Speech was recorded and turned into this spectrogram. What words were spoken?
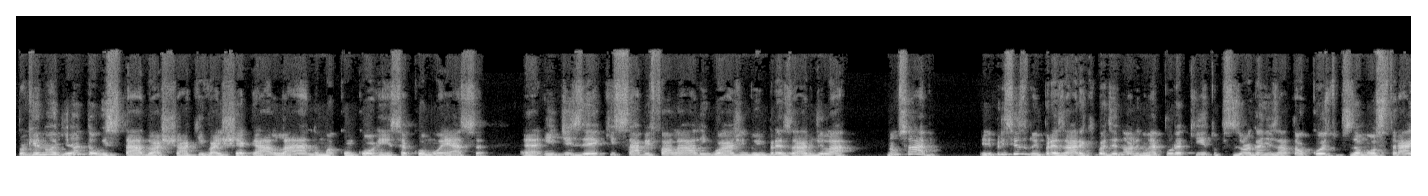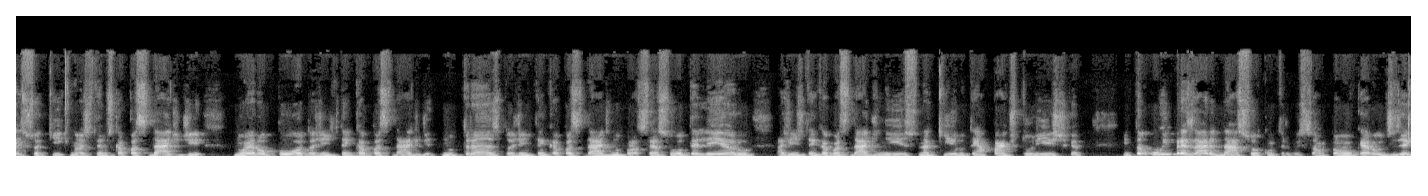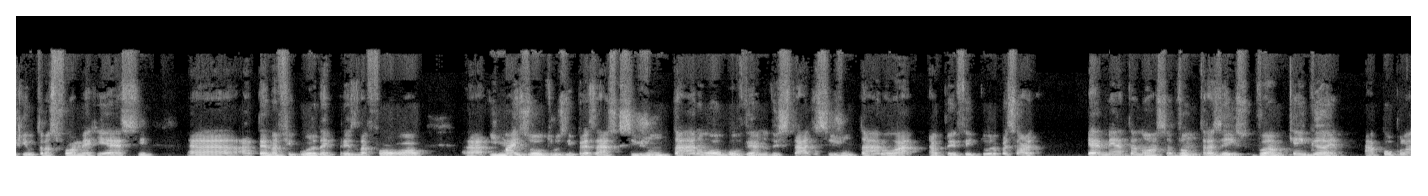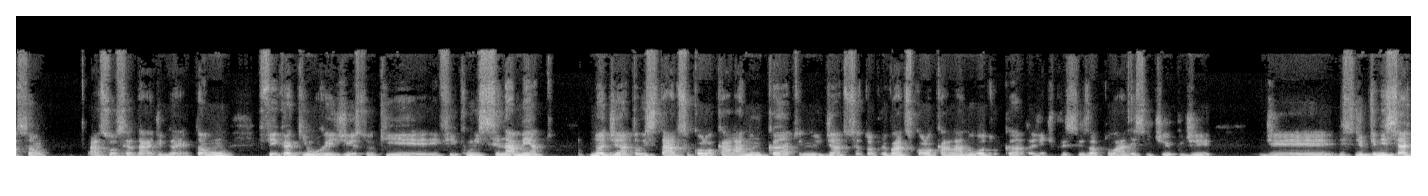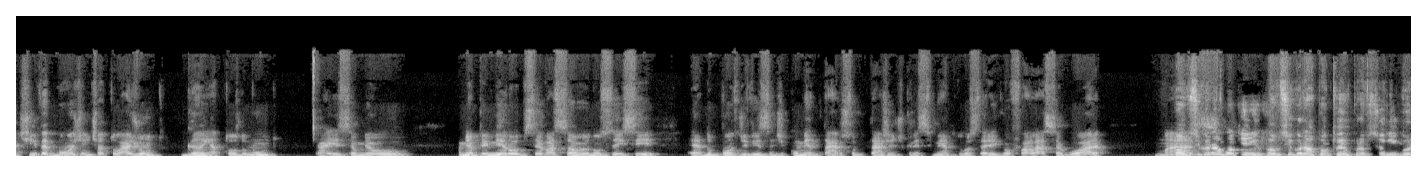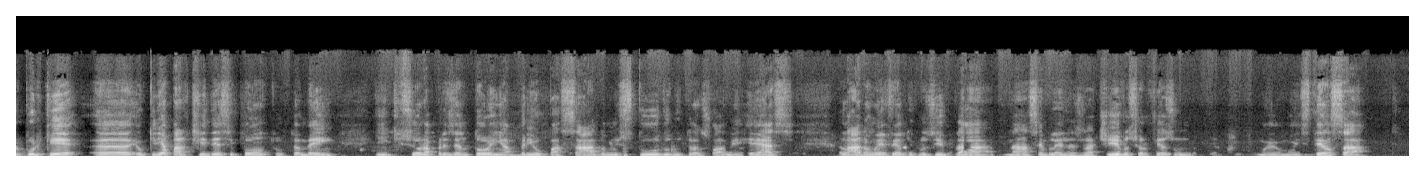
Porque uhum. não adianta o Estado achar que vai chegar lá numa concorrência como essa é, e dizer que sabe falar a linguagem do empresário de lá. Não sabe. Ele precisa do empresário aqui para dizer: não, olha, não é por aqui, tu precisa organizar tal coisa, tu precisa mostrar isso aqui, que nós temos capacidade de no aeroporto, a gente tem capacidade de, no trânsito, a gente tem capacidade no processo hoteleiro, a gente tem capacidade nisso, naquilo, tem a parte turística. Então, o empresário dá a sua contribuição. Então, eu quero dizer que o Transforma RS, ah, até na figura da empresa da Forwall, ah, e mais outros empresários que se juntaram ao governo do estado, se juntaram à, à prefeitura para dizer, olha, é meta nossa. Vamos trazer isso? Vamos. Quem ganha? A população. A sociedade ganha. Então, fica aqui o registro que fica um ensinamento. Não adianta o Estado se colocar lá num canto e não adianta o setor privado se colocar lá no outro canto. A gente precisa atuar nesse tipo de, de, esse tipo de iniciativa. É bom a gente atuar junto. Ganha todo mundo. Tá? Esse é o meu, a minha primeira observação. Eu não sei se, é, do ponto de vista de comentário sobre taxa de crescimento, gostaria que eu falasse agora, mas... Vamos segurar um pouquinho, vamos segurar um pouquinho, professor Igor, porque uh, eu queria partir desse ponto também, em que o senhor apresentou em abril passado um estudo do Transforma RS, lá num evento, inclusive, pra, na Assembleia Legislativa, o senhor fez um, uma, uma, extensa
